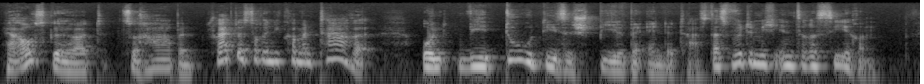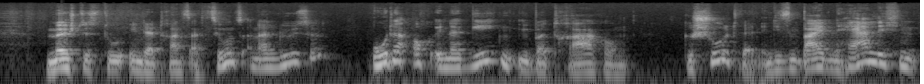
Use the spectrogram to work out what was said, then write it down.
herausgehört zu haben, schreib das doch in die Kommentare und wie du dieses Spiel beendet hast. Das würde mich interessieren. Möchtest du in der Transaktionsanalyse oder auch in der Gegenübertragung geschult werden, in diesen beiden herrlichen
